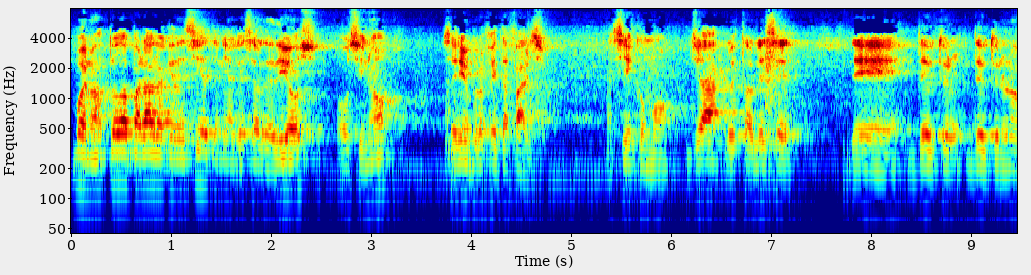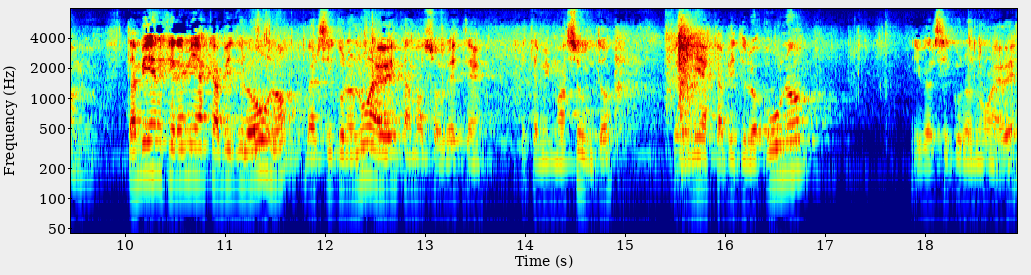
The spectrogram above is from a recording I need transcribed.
bueno, toda palabra que decía tenía que ser de Dios, o si no, sería un profeta falso. Así es como ya lo establece de Deuteronomio. También Jeremías capítulo 1, versículo 9, estamos sobre este, este mismo asunto. Jeremías capítulo 1 y versículo 9.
